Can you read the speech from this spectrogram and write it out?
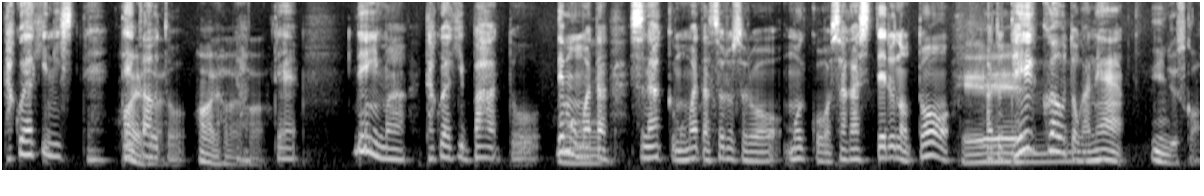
たこ焼きにしてテイクアウトやはって、で今たこ焼きバーとでもまたスナックもまたそろそろもう一個探してるのとあとテイクアウトがねいいいんですか？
